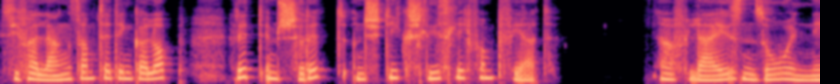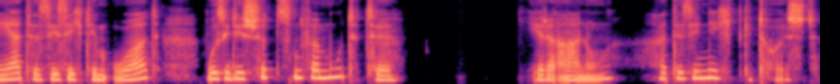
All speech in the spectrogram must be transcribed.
Sie verlangsamte den Galopp, ritt im Schritt und stieg schließlich vom Pferd. Auf leisen Sohlen näherte sie sich dem Ort, wo sie die Schützen vermutete. Ihre Ahnung hatte sie nicht getäuscht.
